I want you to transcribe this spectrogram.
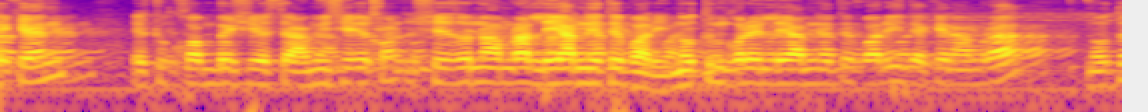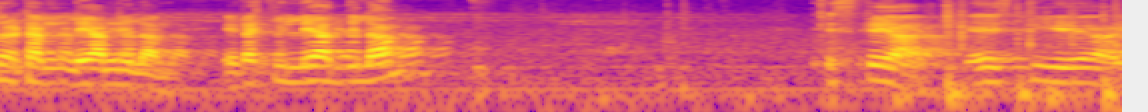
দেখেন, একটু কম বেশি আছে। আমি সেজন্য আমরা লেয়ার নিতে পারি। নতুন করে লেয়ার নিতে পারি। দেখেন আমরা নতুন একটা লেয়ার নিলাম। এটা কি লেয়ার দিলাম? Stair S T R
